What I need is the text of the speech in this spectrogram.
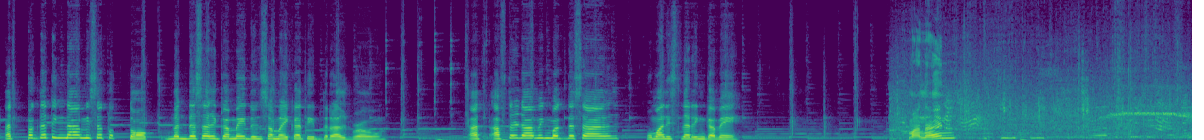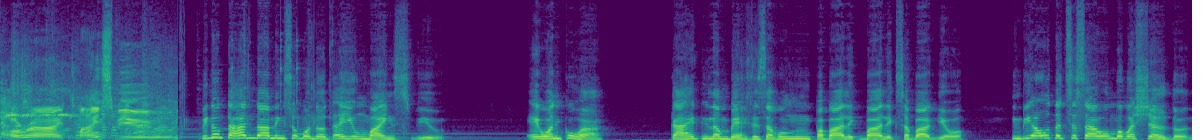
At pagdating namin sa tuktok, nagdasal kami dun sa may katedral bro. At after naming magdasal, umalis na rin kami. Manan? Alright, Mines View. Pinuntahan naming sumunod ay yung Mines View. Ewan ko ha, kahit ilang beses akong pabalik-balik sa Baguio, hindi ako nagsasawang mamasyal doon.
